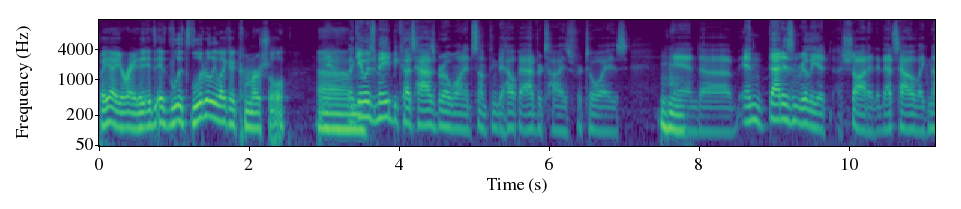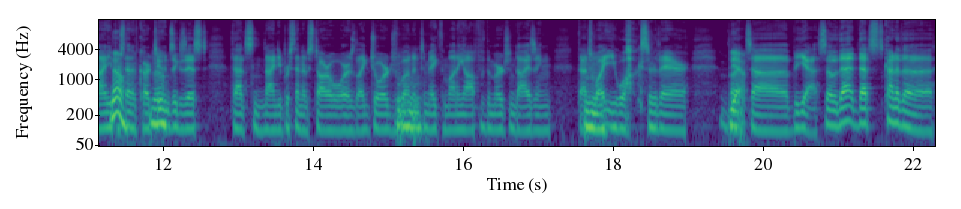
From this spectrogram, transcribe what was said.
but yeah, you're right. It, it it's literally like a commercial. Yeah, like Um, it was made because Hasbro wanted something to help advertise for toys, Mm-hmm. and uh, and that isn't really a, a shot at it. That's how like ninety No, percent of cartoons exist. That's ninety percent of Star Wars. Like George Mm-hmm. wanted to make the money off of the merchandising. That's why Ewoks are there. Yeah. But uh, but yeah, so that that's kind of the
